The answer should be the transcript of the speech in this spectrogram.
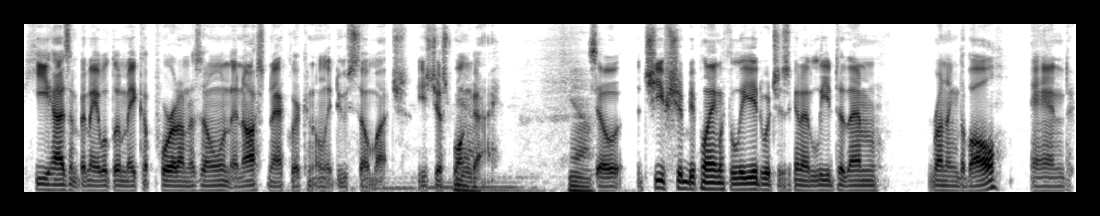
He hasn't been able to make up for it on his own, and Austin Ekeler can only do so much. He's just one yeah. guy. Yeah. So the Chiefs should be playing with the lead, which is going to lead to them running the ball, and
